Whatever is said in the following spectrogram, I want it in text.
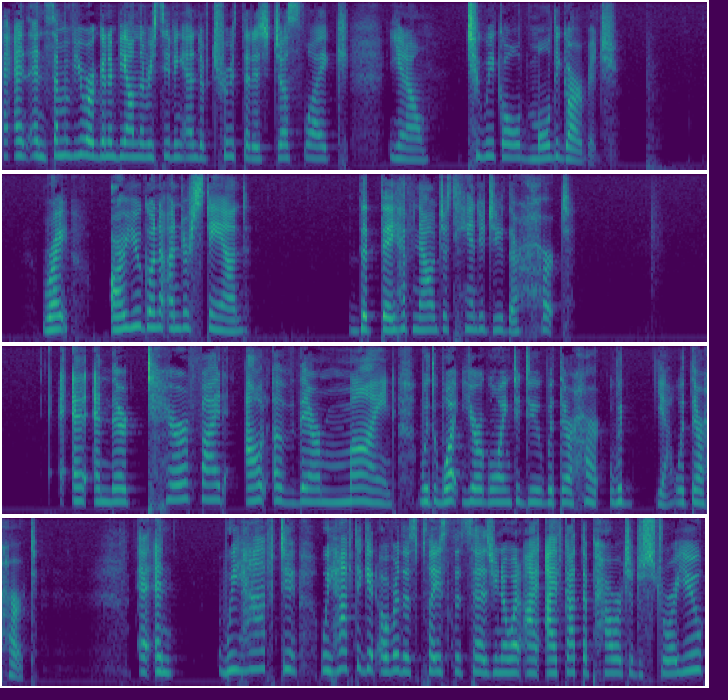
and, and some of you are going to be on the receiving end of truth that is just like, you know, two week old moldy garbage right? Are you going to understand that they have now just handed you their heart? And, and they're terrified out of their mind with what you're going to do with their heart with yeah with their heart. A- and we have to we have to get over this place that says you know what? I, i've got the power to destroy you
